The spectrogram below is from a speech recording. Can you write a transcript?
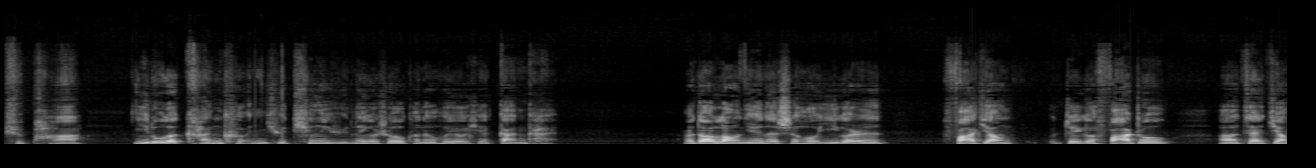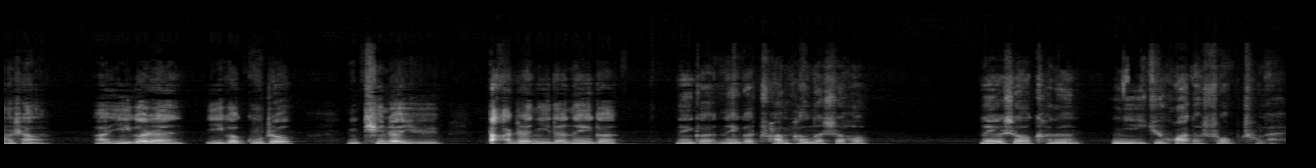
去爬，一路的坎坷，你去听雨，那个时候可能会有一些感慨。而到老年的时候，一个人伐江。这个伐舟啊，在江上啊，一个人一个孤舟，你听着雨打着你的那个、那个、那个船篷的时候，那个时候可能你一句话都说不出来，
